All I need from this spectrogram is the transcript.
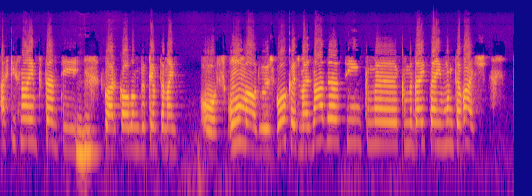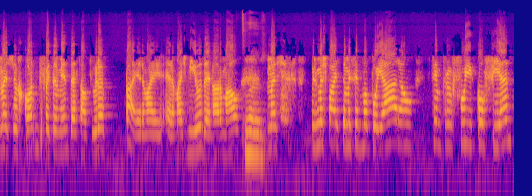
acho que isso não é importante. E uhum. claro que ao longo do tempo também ouço uma ou duas bocas, mas nada assim que me, que me deitem muito abaixo mas eu recordo perfeitamente dessa altura, pá, era mais, era mais miúda, é normal, claro. mas os meus pais também sempre me apoiaram, sempre fui confiante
